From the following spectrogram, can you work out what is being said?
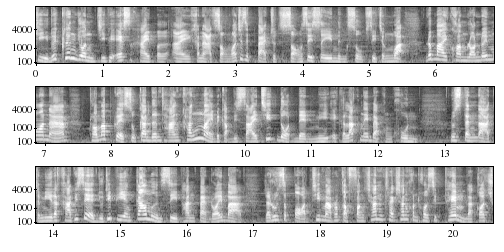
ขี่ด้วยเครื่องยนต์ GPX Hyper i ขนาด 278.2 cc 1 สูบ 4 จังหวะ ระบายความร้อนด้วยหม้อน้ำ พร้อมอัปเกรดสู่การเดินทางครั้งใหม่ไปกับดีไซน์ที่โดดเด่นมีเอกลักษณ์ในแบบของคุณ รุ่นสแตนดาร์ดจะมีราคาพิเศษอยู่ที่เพียง 94,800 บาท และรุ่นสปอร์ตที่มาพร้อมกับฟังก์ชัน traction control system และก็ช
